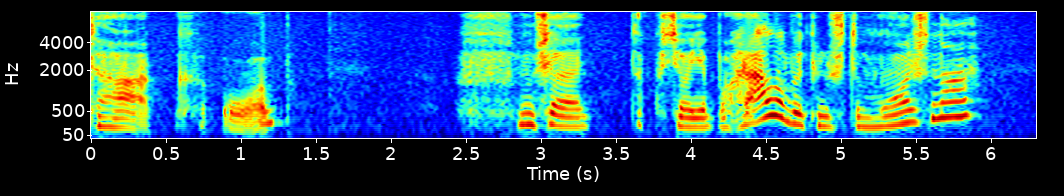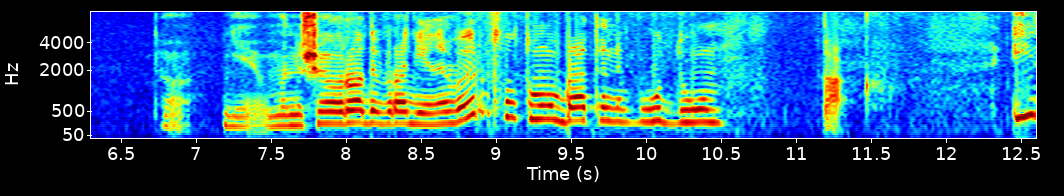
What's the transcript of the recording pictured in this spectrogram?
Так, оп. Ну все, так, все, я пограла, виключити можна. Так, ні, у мене ще ороди вроді не виросло, тому брати не буду. Так. І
